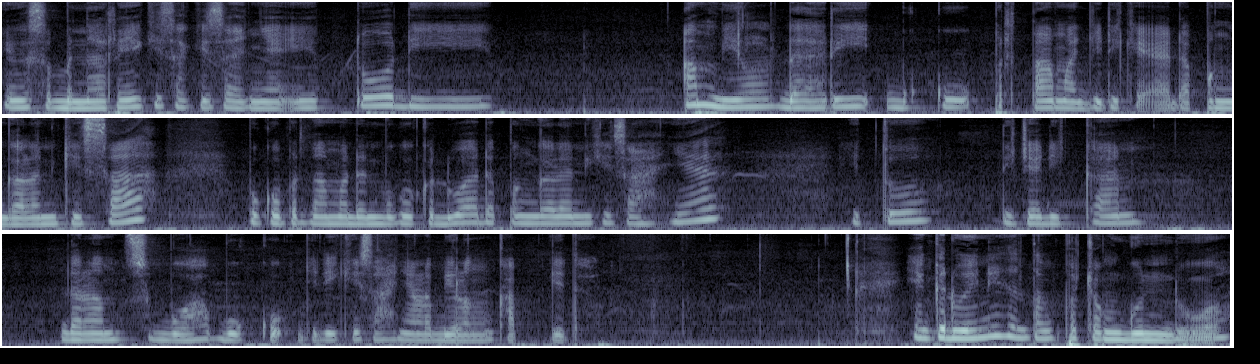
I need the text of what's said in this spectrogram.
yang sebenarnya kisah-kisahnya itu diambil dari buku pertama. Jadi kayak ada penggalan kisah buku pertama dan buku kedua ada penggalan kisahnya itu dijadikan dalam sebuah buku. Jadi kisahnya lebih lengkap gitu. Yang kedua ini tentang pocong gundul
